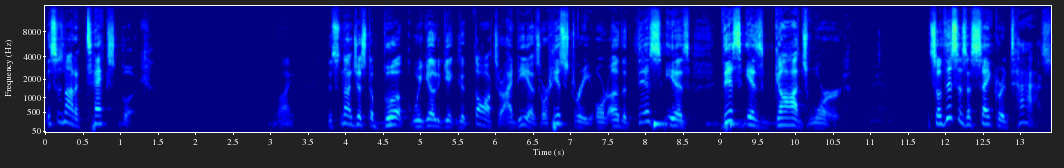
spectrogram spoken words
This is not a textbook, right? This is not just a book we go to get good thoughts or ideas or history or other. This is this is God's word. So this is a sacred task.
